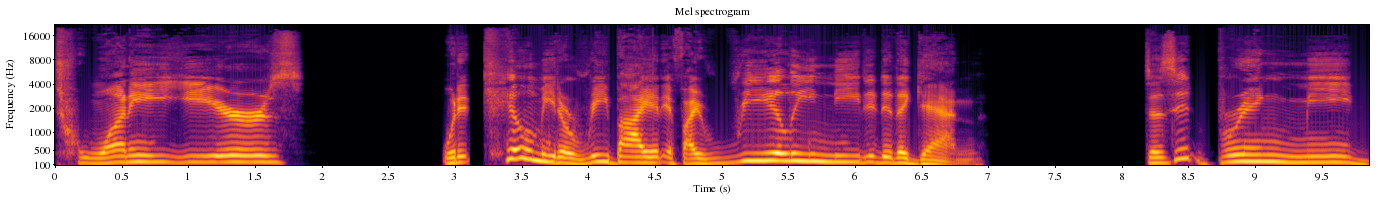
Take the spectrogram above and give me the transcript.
20 years? Would it kill me to rebuy it if I really needed it again? Does it bring me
